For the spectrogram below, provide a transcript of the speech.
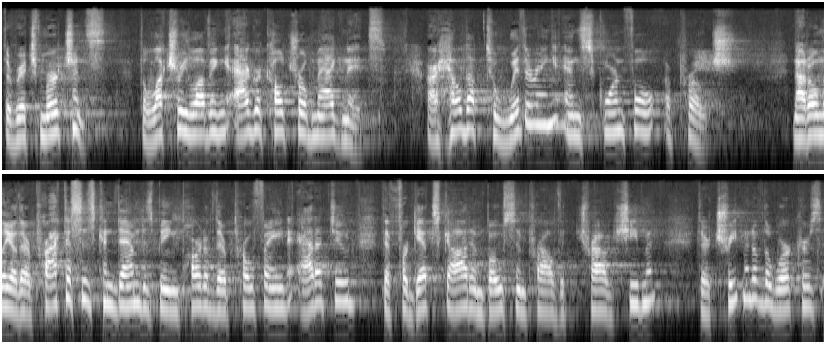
The rich merchants, the luxury loving agricultural magnates are held up to withering and scornful approach. Not only are their practices condemned as being part of their profane attitude that forgets God and boasts in proud, proud achievement, their treatment of the workers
